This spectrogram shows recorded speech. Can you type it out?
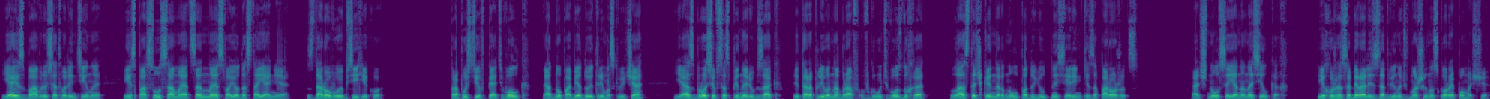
я избавлюсь от Валентины и спасу самое ценное свое достояние — здоровую психику. Пропустив пять «Волк», одну победу и три москвича, я, сбросив со спины рюкзак и торопливо набрав в грудь воздуха, ласточкой нырнул под уютный серенький запорожец. Очнулся я на носилках. Их уже собирались задвинуть в машину скорой помощи.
